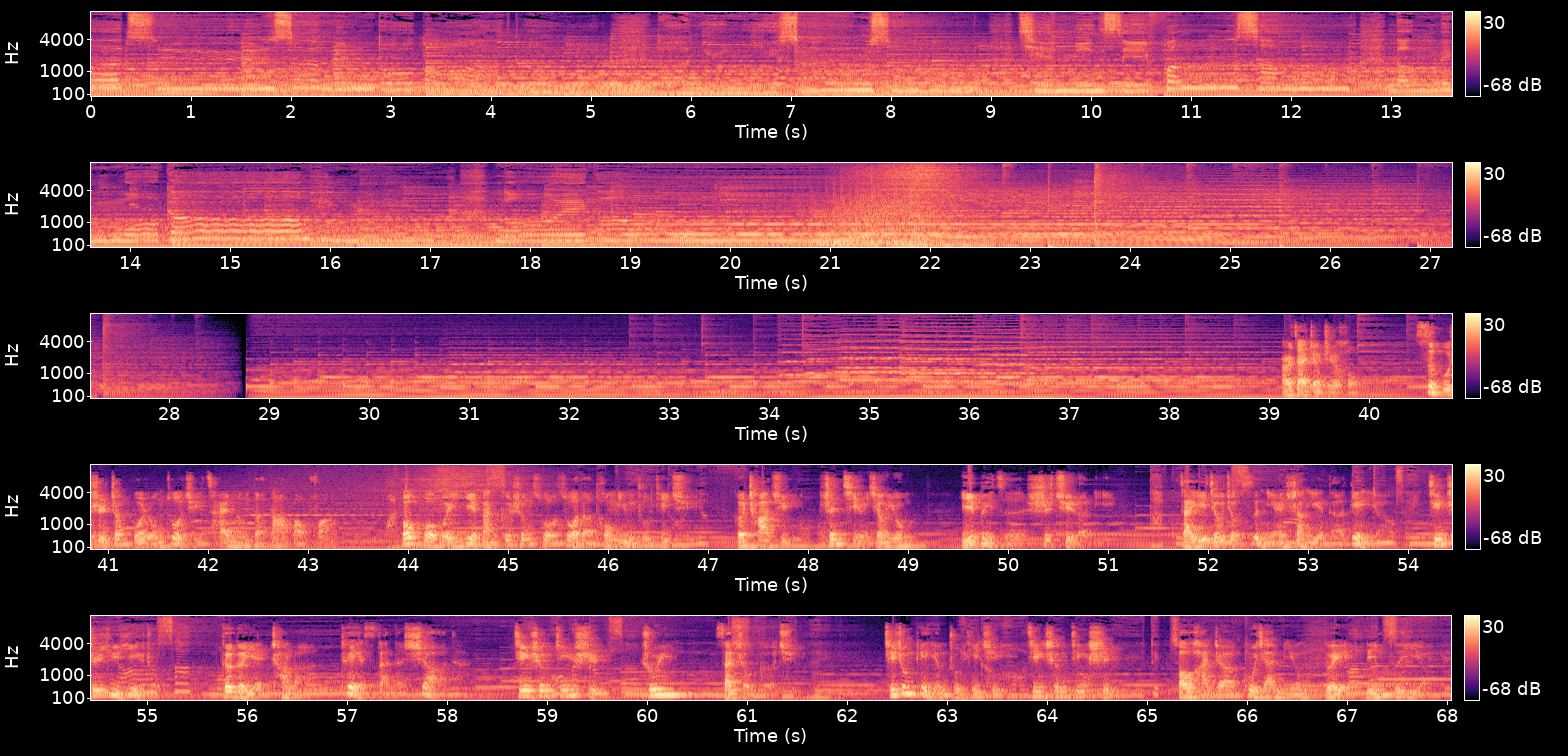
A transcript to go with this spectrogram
而在这之后，似乎是张国荣作曲才能的大爆发，包括为《夜半歌声》所作的同名主题曲和插曲《深情相拥》，一辈子失去了你。在一九九四年上映的电影《金枝玉叶》中，哥哥演唱了 Twist and shot》、《今生今世》、《追》三首歌曲，其中电影主题曲《今生今世》包含着顾佳明对林子颖。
